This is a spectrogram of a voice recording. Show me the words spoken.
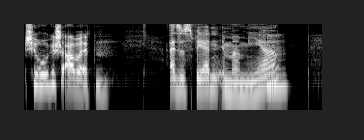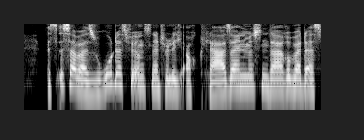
chirurgisch arbeiten. Also es werden immer mehr. Mhm. Es ist aber so, dass wir uns natürlich auch klar sein müssen darüber, dass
